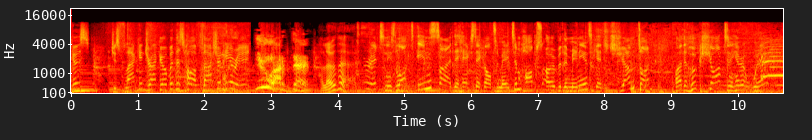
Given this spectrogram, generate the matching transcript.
Jankos, just flanking Draco over this hard flash and Here it. You are dead! Hello there. It, and he's locked inside the Hextech ultimatum, hops over the minions, gets jumped on by the hook shot, and here it will.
